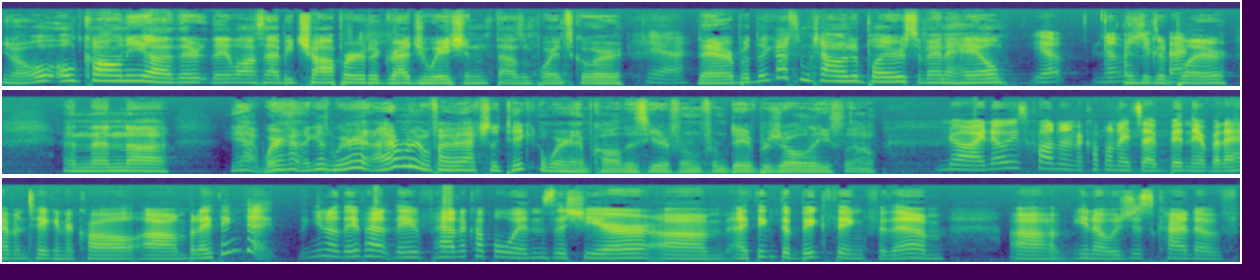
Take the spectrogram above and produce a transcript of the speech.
you know, Old, Old Colony, uh, they they lost Abby Chopper to graduation, 1,000 point scorer Yeah. there, but they got some talented players. Savannah Hale, Yep. No, He's a good back. player. And then, uh, yeah, Wareham. I guess Wareham. I don't know if I've actually taken a Wareham call this year from from Dave Berjoli. So No, I know he's called in a couple nights I've been there, but I haven't taken a call. Um, but I think that you know they've had they've had a couple wins this year. Um, I think the big thing for them, um, you know, is just kind of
